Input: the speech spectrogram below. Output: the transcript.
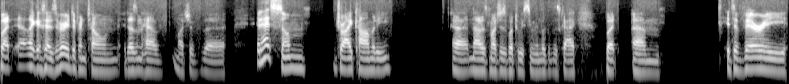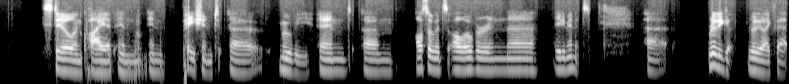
but uh, like I said, it's a very different tone. It doesn't have much of the. It has some dry comedy, uh, not as much as what do we see when we look at the sky, but um, it's a very still and quiet and and patient uh, movie, and um, also it's all over in uh, 80 minutes. Uh, really good, really like that.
